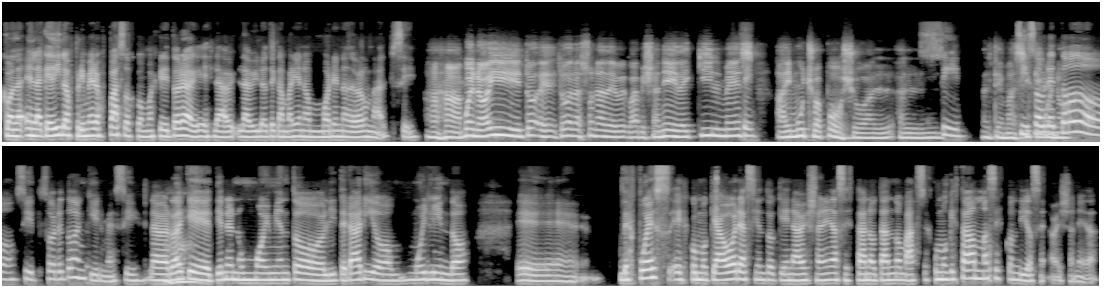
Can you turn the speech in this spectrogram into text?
con la, en la que di los primeros pasos como escritora, que es la, la Biblioteca Mariano Moreno de Bernal, sí. Ajá, bueno, ahí to- eh, toda la zona de Avellaneda y Quilmes Sí, hay mucho apoyo al, al, sí, tema, sí, así que sobre bueno, todo, sí, sobre todo en Quilmes, sí. La verdad ajá, que tienen un movimiento literario muy lindo. Eh, después es como que ahora siento que en Avellaneda se está notando más, es como que estaban más escondidos en Avellaneda,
